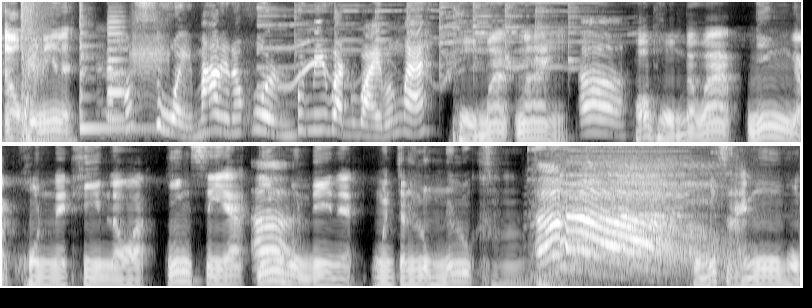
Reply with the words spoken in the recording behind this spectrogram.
เอาคนนี้เลย แต่เขาสวยมากเลยนะคุณคุณมีหวั่นไหวบ้างไหมผมอะไม่ เออ เพราะผมแบบว่ายิ่งแบบคนในทีมเราอะยิ่งเสีย เออ ยิ่งหุ่นดีเนี่ย มันจะลุมด้วยลูกค้า เออ ผมไม่สายมูผม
